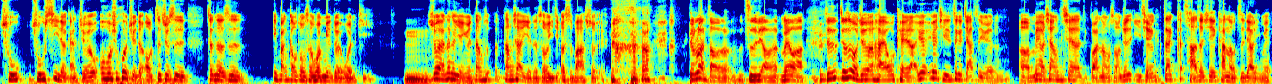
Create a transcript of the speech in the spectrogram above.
出出戏的感觉，我会觉得哦，这就是真的是一般高中生会面对的问题。嗯，虽然那个演员当当下演的时候已经二十八岁，就乱找资料没有啊，就是就是我觉得还 OK 啦，因为因为其实这个驾驶员呃没有像现在管那么松，就是以前在查这些看到资料里面，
